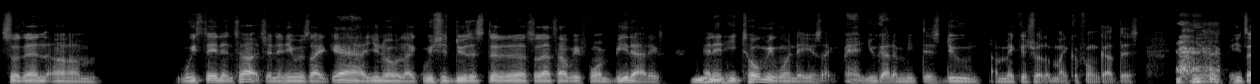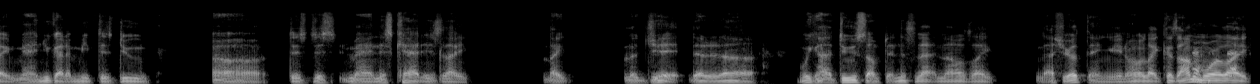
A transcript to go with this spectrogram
So then um, we stayed in touch, and then he was like, "Yeah, you know, like we should do this." Da, da, da. So that's how we formed Beat Addicts. Mm-hmm. And then he told me one day, he was like, "Man, you got to meet this dude." I'm making sure the microphone got this. He's like, "Man, you got to meet this dude." Uh, this this man, this cat is like, like legit. Da da da. We gotta do something. This and that. And I was like, that's your thing, you know, like because I'm more like,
